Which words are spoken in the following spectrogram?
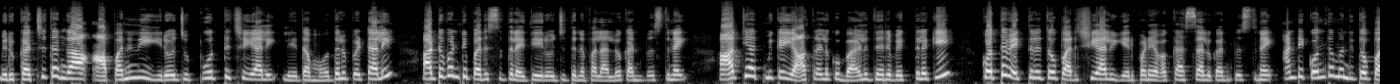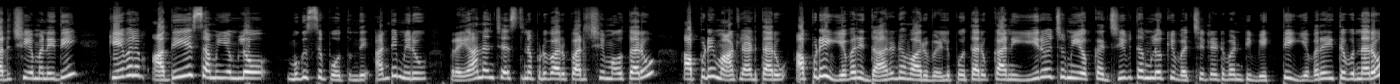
మీరు ఖచ్చితంగా ఆ పనిని ఈరోజు పూర్తి చేయాలి లేదా మొదలు పెట్టాలి. అటువంటి పరిస్థితులైతే ఈ రోజు దినఫలాల్లో కనిపిస్తున్నాయి. ఆధ్యాత్మిక యాత్రలకు బయలుదేరే వ్యక్తులకి కొత్త వ్యక్తులతో పరిచయాలు ఏర్పడే అవకాశాలు కనిపిస్తున్నాయి. అంటే కొంతమందితో పరిచయం అనేది కేవలం అదే సమయంలో ముగిసిపోతుంది. అంటే మీరు ప్రయాణం చేస్తున్నప్పుడు వారు పరిచయం అవుతారు అప్పుడే మాట్లాడతారు అప్పుడే ఎవరి దారిన వారు వెళ్ళిపోతారు. కానీ ఈ రోజు మీ యొక్క జీవితంలోకి వచ్చేటటువంటి వ్యక్తి ఎవరైతే ఉన్నారో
